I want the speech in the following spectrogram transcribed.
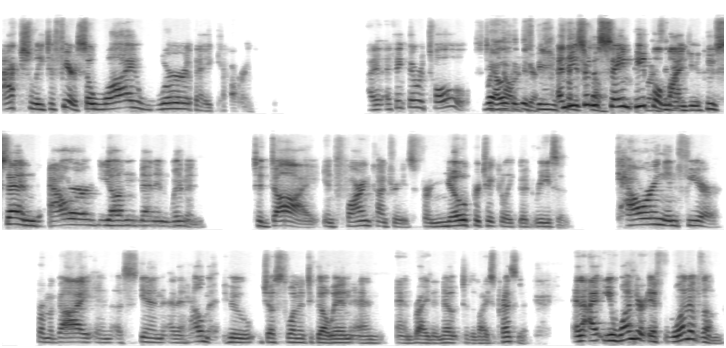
actually to fear. So why were they cowering? I, I think they were told. to Well, it was being and these are the same people, mind you, who send our young men and women to die in foreign countries for no particularly good reason, cowering in fear from a guy in a skin and a helmet who just wanted to go in and and write a note to the vice president. And I you wonder if one of them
